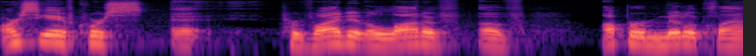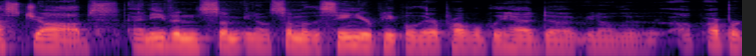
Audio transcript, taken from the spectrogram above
RCA, of course, uh, provided a lot of, of upper middle class jobs, and even some, you know, some of the senior people there probably had, uh, you know, the upper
